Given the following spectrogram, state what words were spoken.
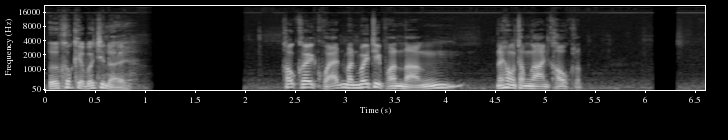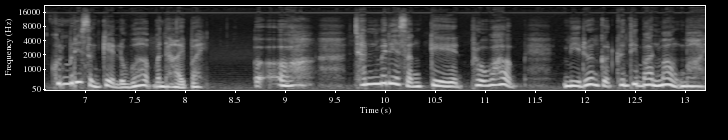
เออเขาเก็บไว้ที่ไหน เขาเคยแขวนมันไว้ที่ผนังในห้องทำงานเขาครับ คุณไม่ได้สังเกตหรือว่ามันหายไป เออเออฉันไม่ได้สังเกต เพราะว่ามีเรื่องเกิดขึ้นที่บ้านมากมาย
